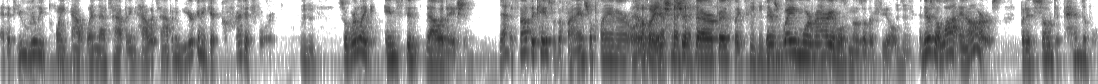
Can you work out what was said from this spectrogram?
and if you really point out when that's happening how it's happening you're going to get credit for it mm-hmm. so we're like instant validation yeah. It's not the case with a financial planner or a oh, relationship yeah. therapist. Like there's way more variables in those other fields. Mm-hmm. And there's a lot in ours, but it's so dependable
